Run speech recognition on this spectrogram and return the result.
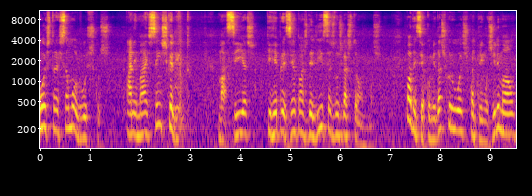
Ostras são moluscos, animais sem esqueleto, macias que representam as delícias dos gastrônomos. Podem ser comidas cruas, com pingos de limão,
